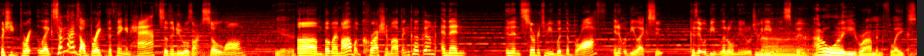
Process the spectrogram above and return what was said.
but she'd break like sometimes I'll break the thing in half so the noodles aren't so long. Yeah. Um, but my mom would crush them up and cook them, and then and then serve it to me with the broth, and it would be like soup because it would be little noodles you could eat with a spoon. I don't want to eat ramen flakes.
